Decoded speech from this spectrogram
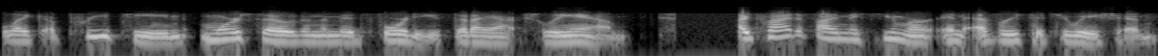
like a preteen more so than the mid 40s that I actually am. I try to find the humor in every situation.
